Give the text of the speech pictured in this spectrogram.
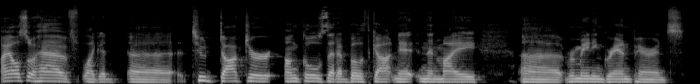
I also have like a uh, two doctor uncles that have both gotten it, and then my uh, remaining grandparents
